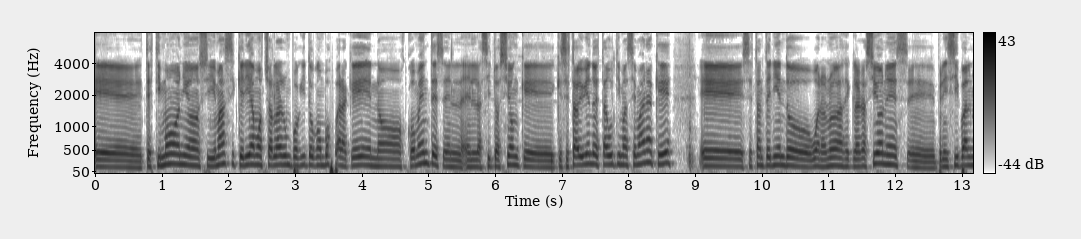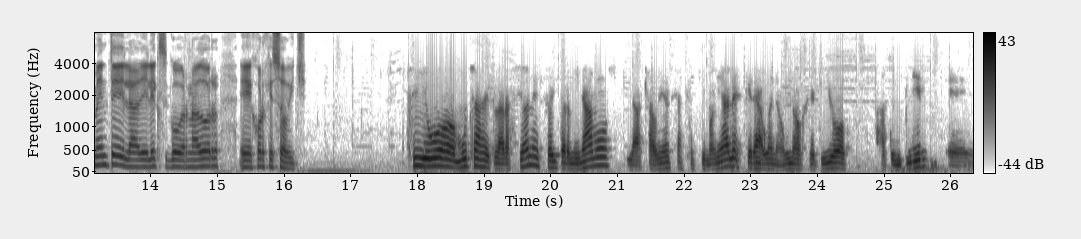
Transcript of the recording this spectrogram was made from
eh, testimonios y demás. Y queríamos charlar un poquito con vos para que nos comentes en, en la situación que, que se está viviendo esta última semana, que eh, se están teniendo bueno nuevas declaraciones, eh, principalmente la del ex gobernador Jorge Sovich. Sí, hubo muchas declaraciones, hoy terminamos las audiencias testimoniales, que era, bueno, un objetivo a cumplir. Eh,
